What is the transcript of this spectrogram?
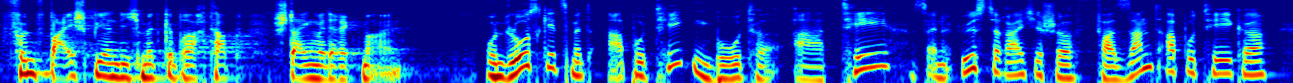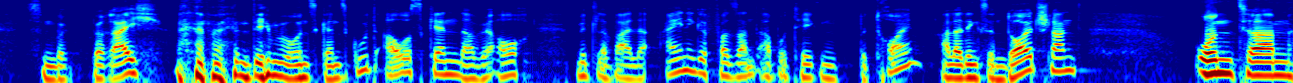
fünf Beispielen, die ich mitgebracht habe, steigen wir direkt mal ein. Und los geht's mit Apothekenbote AT. Das ist eine österreichische Versandapotheke. Das ist ein Be Bereich, in dem wir uns ganz gut auskennen, da wir auch mittlerweile einige Versandapotheken betreuen, allerdings in Deutschland. Und ähm,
